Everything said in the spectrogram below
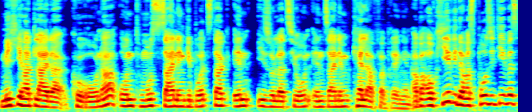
Michi hat leider Corona und muss seinen Geburtstag in Isolation in seinem Keller verbringen. Aber auch hier wieder was Positives.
